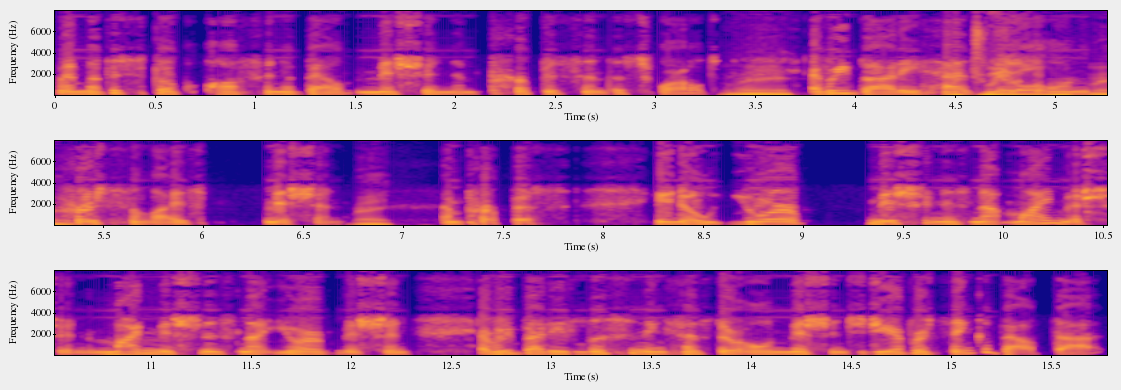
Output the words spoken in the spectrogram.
My mother spoke often about mission and purpose in this world. Right. Everybody has their all- own right. personalized mission Right. and purpose. You know, your mission is not my mission. My mission is not your mission. Everybody listening has their own mission. Did you ever think about that?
